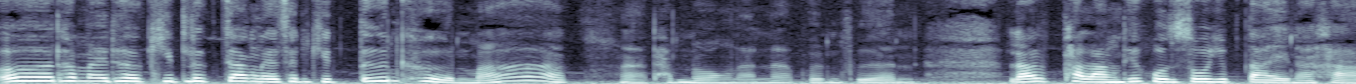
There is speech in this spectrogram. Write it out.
เออทำไมเธอคิดลึกจังเลย ฉันคิดตื้นเขินมากอะทำนองนั้นนะเพื่อนๆ แล้วพลังที่คุณสู้ยิบไตนะคะ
